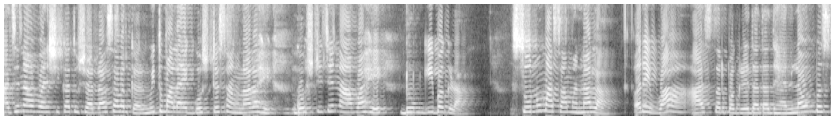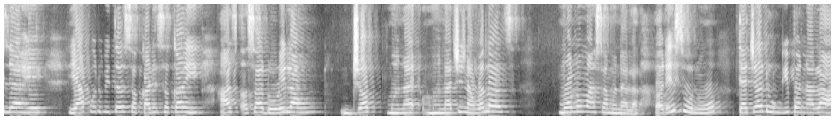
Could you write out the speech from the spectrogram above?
माझे नाव वंशिका तुषारराव सावरकर. मी तुम्हाला एक गोष्ट सांगणार आहे. गोष्टीचे नाव आहे ढोंगी बगडा. सोनू मासा म्हणाला अरे वा आज तर बगडे दादा ध्यान लावून बसले आहे. यापूर्वी तर सकाळी सकाळी आज असा डोळे लावून जप म्हणा म्हणाची नवलच. मोनू मासा म्हणाला अरे सोनू त्याच्या ढोंगीपणाला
